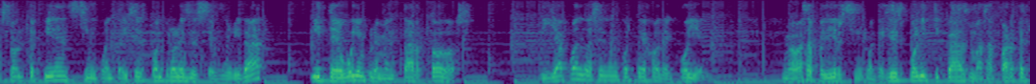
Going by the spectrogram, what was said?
son, te piden 56 controles de seguridad y te voy a implementar todos. Y ya cuando hacen un cotejo de, oye, me vas a pedir 56 políticas, más aparte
